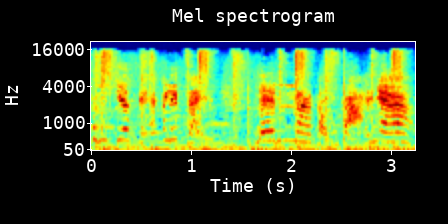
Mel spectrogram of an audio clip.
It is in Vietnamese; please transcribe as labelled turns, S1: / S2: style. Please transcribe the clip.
S1: cũng chia sẻ clip này lên à, cộng rãi nha.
